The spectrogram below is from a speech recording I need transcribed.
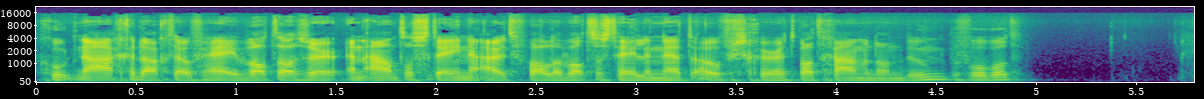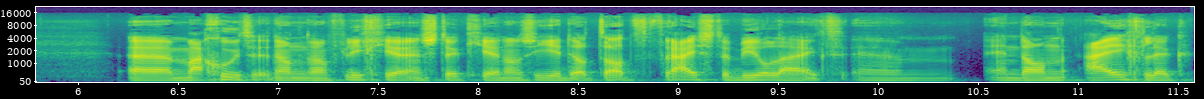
goed nagedacht over, hey, wat als er een aantal stenen uitvallen? Wat als het hele net overscheurt? Wat gaan we dan doen bijvoorbeeld? Uh, maar goed, dan, dan vlieg je een stukje en dan zie je dat dat vrij stabiel lijkt. Um, en dan eigenlijk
